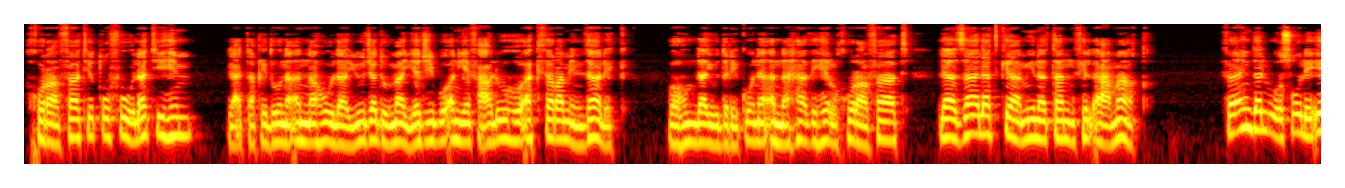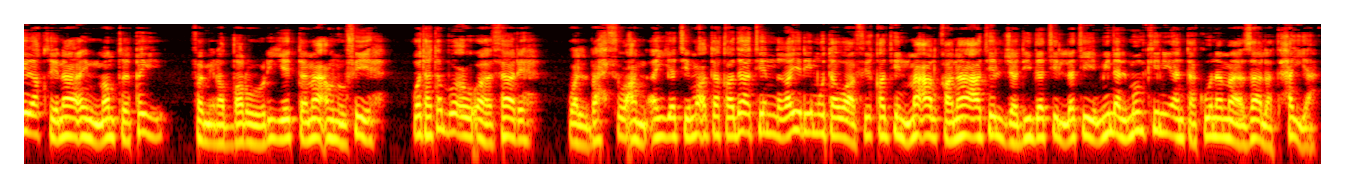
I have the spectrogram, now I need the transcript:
خرافات طفولتهم يعتقدون أنه لا يوجد ما يجب أن يفعلوه أكثر من ذلك وهم لا يدركون أن هذه الخرافات لا زالت كامنة في الأعماق. فعند الوصول إلى اقتناع منطقي فمن الضروري التمعن فيه وتتبع آثاره والبحث عن أية معتقدات غير متوافقة مع القناعة الجديدة التي من الممكن أن تكون ما زالت حية،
